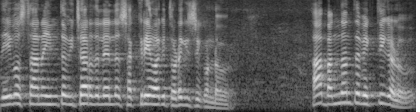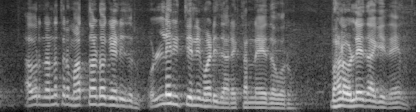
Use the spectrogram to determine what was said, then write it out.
ದೇವಸ್ಥಾನ ಇಂಥ ವಿಚಾರದಲ್ಲೆಲ್ಲ ಸಕ್ರಿಯವಾಗಿ ತೊಡಗಿಸಿಕೊಂಡವರು. ಆ ಬಂದಂಥ ವ್ಯಕ್ತಿಗಳು ಅವರು ನನ್ನ ಹತ್ರ ಮಾತನಾಡುವಾಗ ಹೇಳಿದರು, ಒಳ್ಳೆ ರೀತಿಯಲ್ಲಿ ಮಾಡಿದ್ದಾರೆ ಕನ್ನಯ್ಯದವರು ಬಹಳ ಒಳ್ಳೆಯದಾಗಿದೆ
